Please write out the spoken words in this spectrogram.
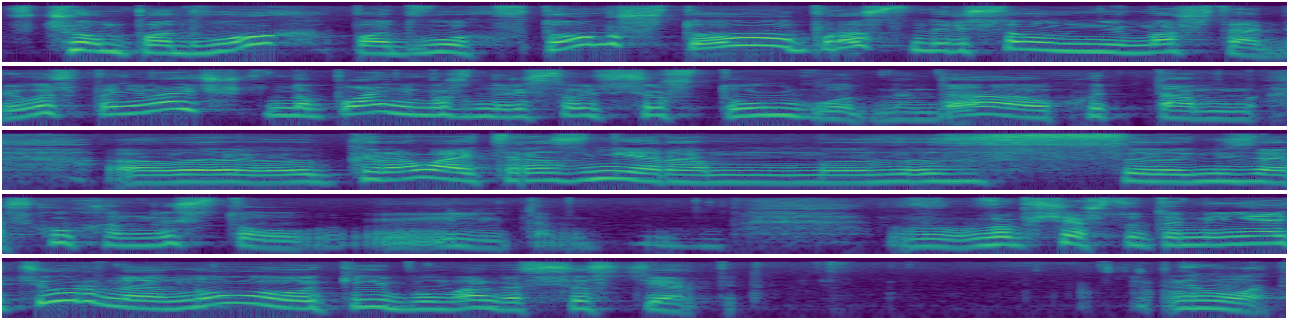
В чем подвох? Подвох в том, что просто нарисовано не в масштабе. Вы же понимаете, что на плане можно нарисовать все, что угодно. Да? Хоть там э, кровать размером с, не знаю, с кухонный стол или там вообще что-то миниатюрное, ну окей, бумага все стерпит. Вот.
